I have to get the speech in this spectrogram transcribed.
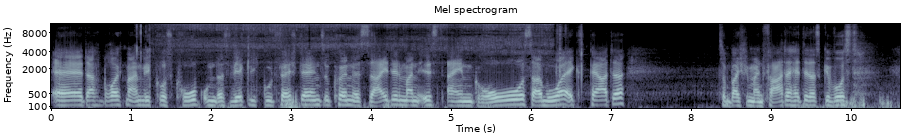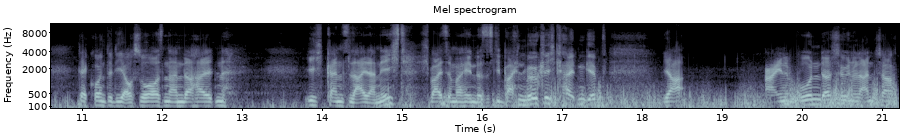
Äh, da bräuchte man ein Mikroskop, um das wirklich gut feststellen zu können. Es sei denn, man ist ein großer Moorexperte. Zum Beispiel mein Vater hätte das gewusst. Der konnte die auch so auseinanderhalten. Ich kann es leider nicht. Ich weiß immerhin, dass es die beiden Möglichkeiten gibt. Ja, eine wunderschöne Landschaft.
